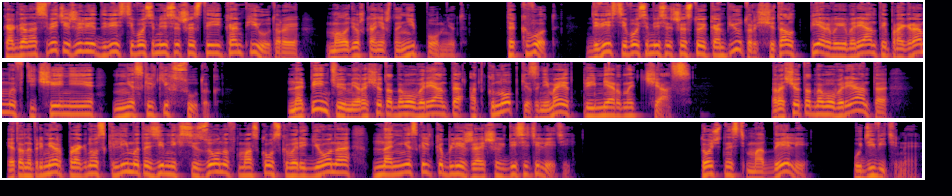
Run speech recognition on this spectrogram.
когда на свете жили 286-е компьютеры, молодежь, конечно, не помнит. Так вот, 286-й компьютер считал первые варианты программы в течение нескольких суток. На Пентиуме расчет одного варианта от кнопки занимает примерно час. Расчет одного варианта — это, например, прогноз климата зимних сезонов московского региона на несколько ближайших десятилетий. Точность модели удивительная.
